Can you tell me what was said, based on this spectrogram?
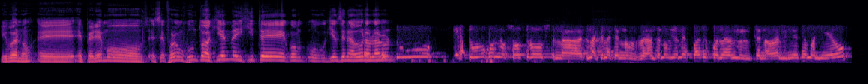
Y bueno, eh, esperemos, eh, ¿se fueron juntos a quién me dijiste, con, quién senador hablaron? Estuvo, con nosotros, la, la, la que nos, antes nos dio el espacio fue la senadora Línea Samaniego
